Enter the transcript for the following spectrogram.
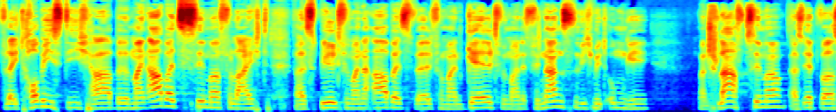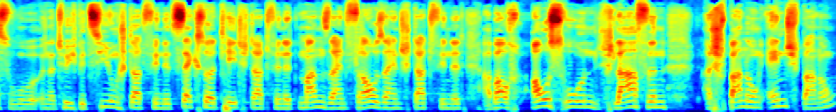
Vielleicht Hobbys, die ich habe. Mein Arbeitszimmer vielleicht als Bild für meine Arbeitswelt, für mein Geld, für meine Finanzen, wie ich mit umgehe. Mein Schlafzimmer als etwas, wo natürlich Beziehung stattfindet, Sexualität stattfindet, Mann sein, Frau sein stattfindet, aber auch Ausruhen, Schlafen, Spannung, Entspannung.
